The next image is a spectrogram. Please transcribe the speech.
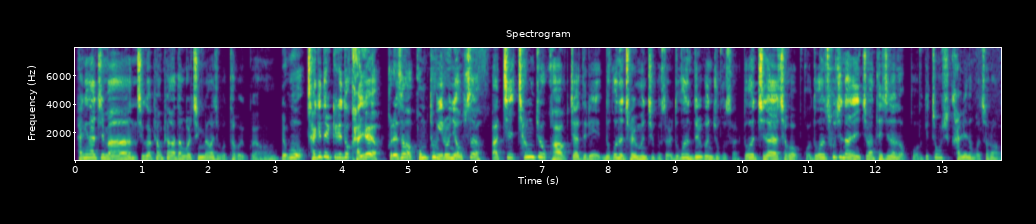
당연하지만 지구가 평평하다는 걸 증명하지 못하고 있고요. 그리고 자기들끼리도 갈려요. 그래서 공통 이론이 없어요. 마치 창조 과학자들이 누구는 젊은 지구설, 누구는 늙은 지구설, 누구는 진화 자체가 없고, 누구는 소진화는 있지만 대진화는 없고 이게 조금씩 갈리는 것처럼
